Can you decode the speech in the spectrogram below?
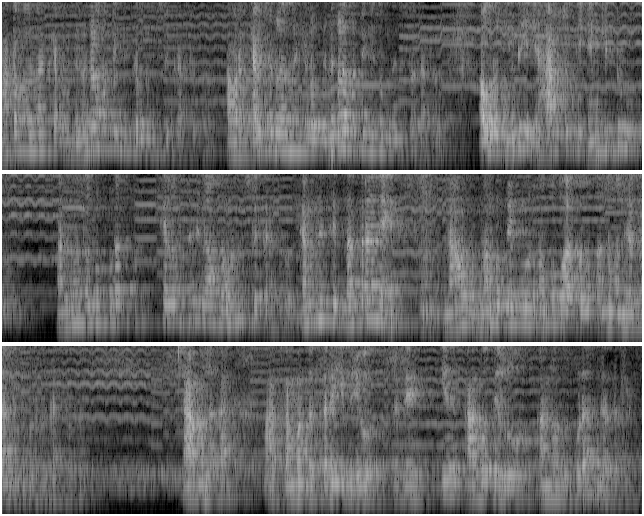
ಮಾತುಗಳನ್ನು ಕೆಲವು ದಿನಗಳ ಮಟ್ಟಿಗೆ ಗಮನಿಸಬೇಕಾಗ್ತದೆ. ಅವರ ಕೆಲಸಗಳನ್ನು ಕೆಲವು ದಿನಗಳ ಮಟ್ಟಿಗೆ ಗಮನಿಸಬೇಕಾಗ್ತದೆ. ಅವರು ಹಿಂದೆ ಯಾರ ಜೊತೆ ಹೆಂಗಿದ್ರು ಅನ್ನೋದನ್ನು ಕೂಡ ಕೆಲವೊಂದ್ಸರಿ ನಾವು ಗಮನಿಸಬೇಕಾಗ್ತದೆ. ಗಮನಿಸಿದ ನಂತರನೇ ನಾವು ನಂಬಬೇಕು, ನಂಬಬಾರ್ದು ಅನ್ನುವ ನಿರ್ಧಾರಕ್ಕೆ ಬರಬೇಕಾಗ್ತದೆ. ಆ ಮೂಲಕ ಆ ಸಂಬಂಧ ಸರಿ ಇದೆಯೋ, ಸರಿ ಆಗೋದಿಲ್ಲವೋ ಅನ್ನೋದು ಕೂಡ ನಿರ್ಧಾರ.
